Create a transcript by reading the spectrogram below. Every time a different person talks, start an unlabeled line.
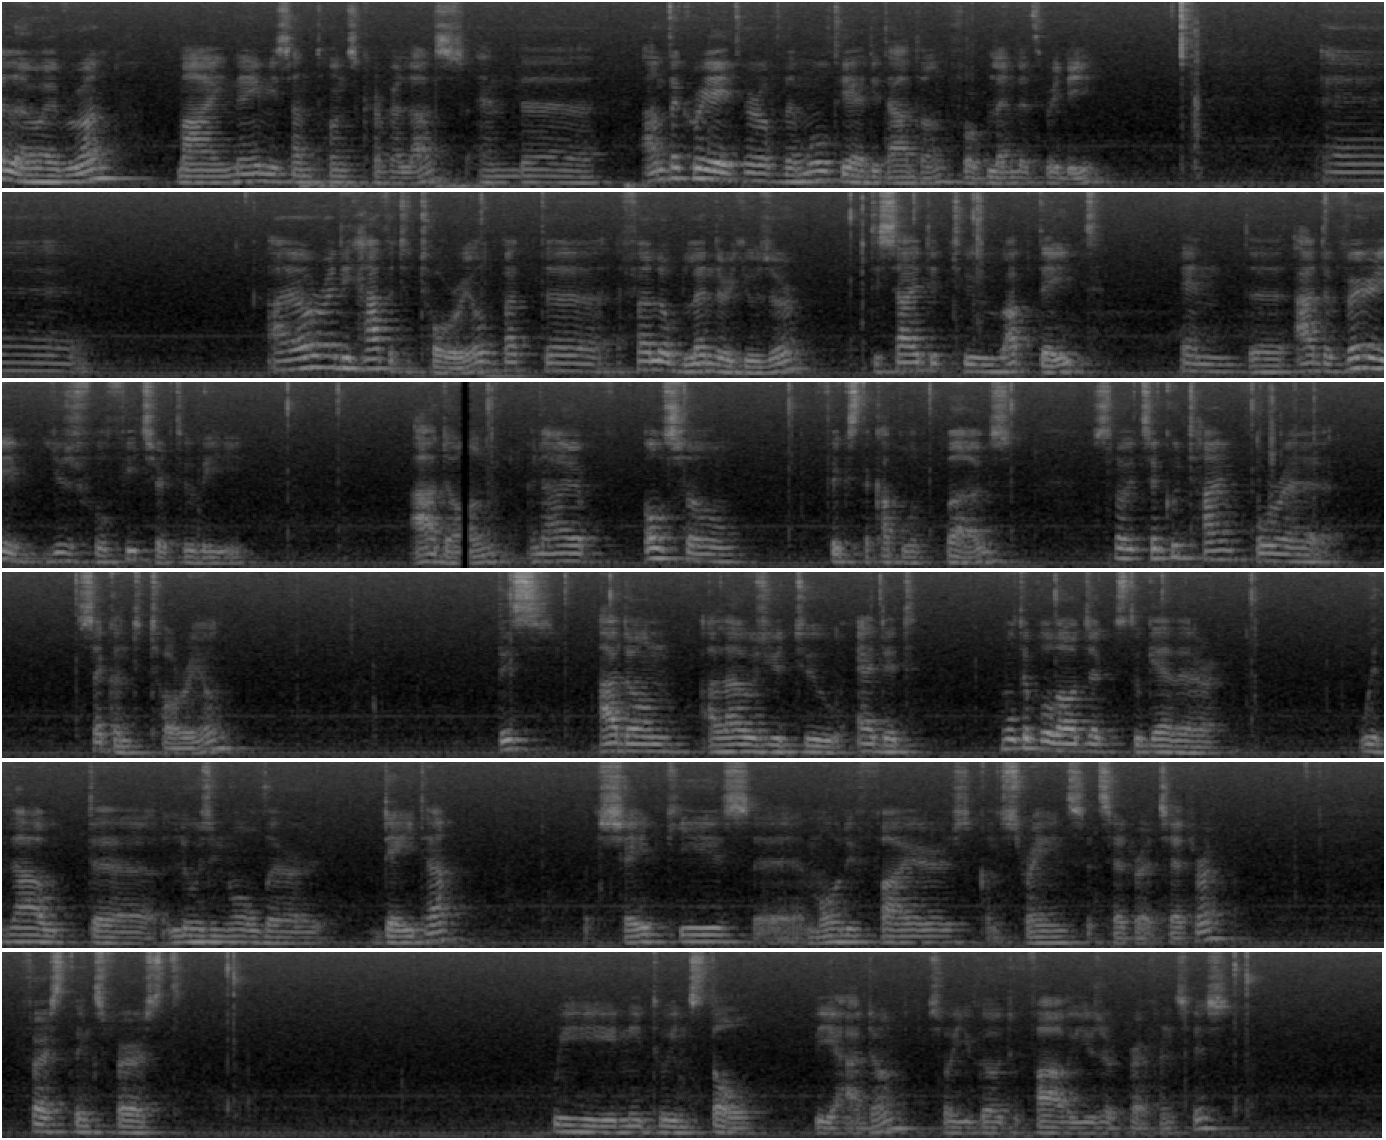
Hello everyone, my name is Anton Scarvelas and uh, I'm the creator of the multi-edit add-on for Blender 3D. Uh, I already have a tutorial but uh, a fellow Blender user decided to update and uh, add a very useful feature to the add-on and I also fixed a couple of bugs so it's a good time for a second tutorial. This add-on allows you to edit multiple objects together without uh, losing all their data, shape keys, uh, modifiers, constraints, etc. etc. First things first, we need to install the add-on, so you go to File User Preferences,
